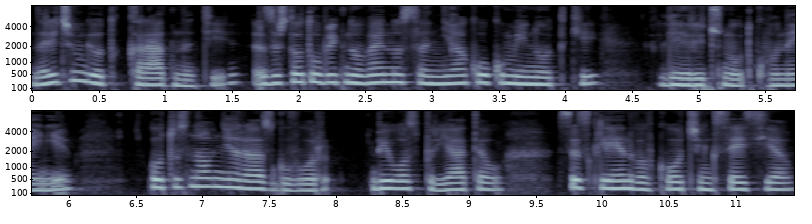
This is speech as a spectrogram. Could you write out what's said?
Наричам ги откраднати, защото обикновено са няколко минутки лирично отклонение от основния разговор, било с приятел, с клиент в коучинг сесия,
